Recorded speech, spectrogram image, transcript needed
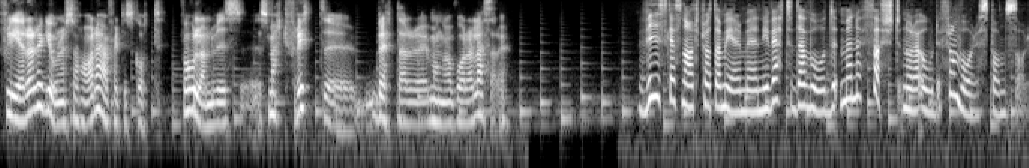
flera regioner så har det här faktiskt gått förhållandevis smärtfritt, eh, berättar många av våra läsare. Vi ska snart prata mer med Nivette Davoud, men först några ord från vår sponsor.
